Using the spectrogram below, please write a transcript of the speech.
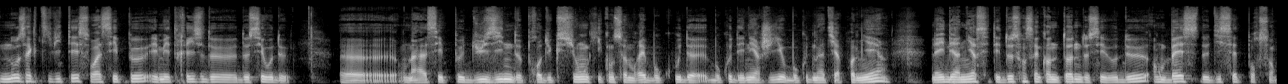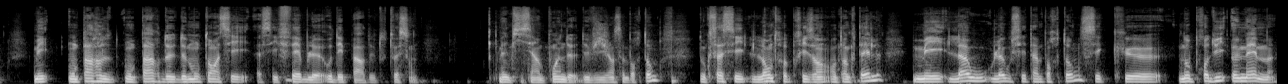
nos activités sont assez peu émettrices de CO2. Euh, on a assez peu d'usines de production qui consommeraient beaucoup de beaucoup d'énergie ou beaucoup de matières premières. L'année dernière, c'était 250 tonnes de CO2 en baisse de 17%. Mais on parle on part de, de montants assez assez faibles au départ de toute façon même si c'est un point de, de, vigilance important. Donc ça, c'est l'entreprise en, en, tant que telle. Mais là où, là où c'est important, c'est que nos produits eux-mêmes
